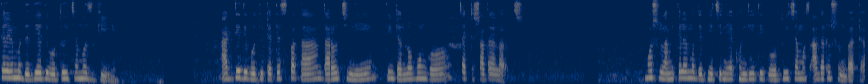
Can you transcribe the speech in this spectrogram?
তেলের মধ্যে দিয়ে দিব দুই চামচ ঘি। আর দিয়ে দিব দুইটা তেজপাতা, দারুচিনি, তিনটা লবঙ্গ, চারটা সাদা এলাচ। মশলা আমি তেলের মধ্যে ভেজে নিয়ে এখন দিয়ে দিব দুই চামচ আদা রসুন বাটা।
